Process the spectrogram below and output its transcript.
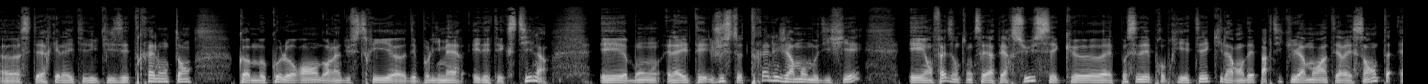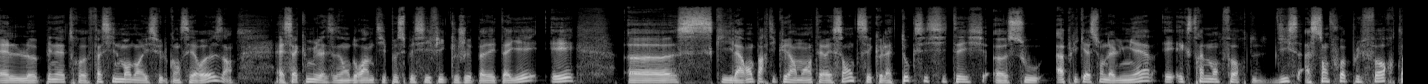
c'est-à-dire qu'elle a été utilisée très longtemps comme colorant dans l'industrie des polymères et des textiles. Et bon, elle a été juste très légèrement modifiée. Et en fait, dont on s'est aperçu, c'est qu'elle possédait des propriétés qui la rendaient particulièrement intéressante. Elle pénètre facilement dans les cellules cancéreuses. Elle s'accumule à ces endroits un petit peu spécifiques que je vais pas détailler. Et euh, ce qui la rend particulièrement intéressante, c'est que la toxicité euh, sous application de la lumière est extrêmement forte, de 10 à 100 fois plus forte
